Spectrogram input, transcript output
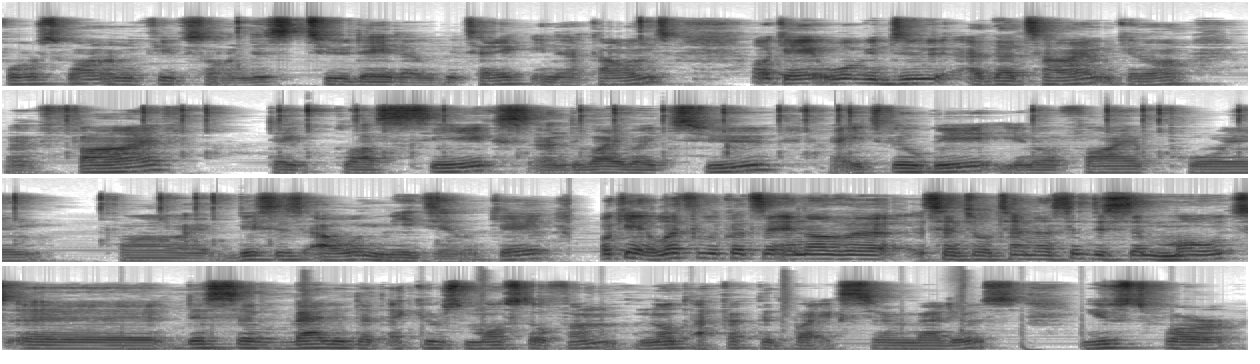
fourth one and fifth one. These two data we take in account. Okay what we do at that time you know uh, 5 take plus 6 and divide by 2 it will be you know 5 five. This is our median okay? Okay let's look at the another central tendency. This is a mode uh, this is a value that occurs most often not affected by extreme values. Used for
